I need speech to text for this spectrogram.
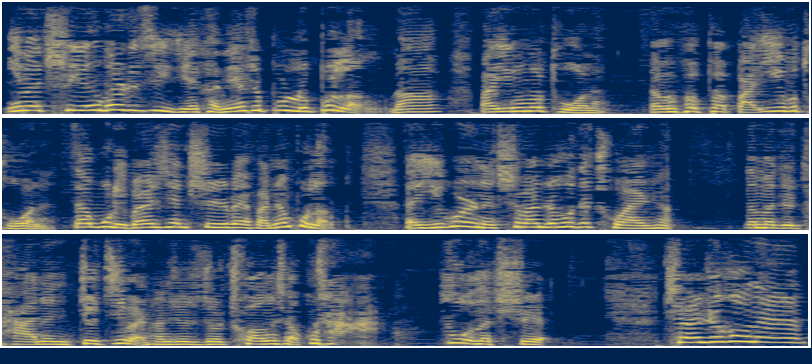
因为吃樱桃的季节肯定是不不冷的，把樱桃脱了，呃不不把衣服脱了，在屋里边先吃呗，反正不冷。呃一会儿呢，吃完之后再穿上，那么就他呢就基本上就就穿个小裤衩坐那吃，吃完之后呢，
